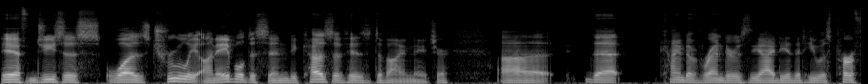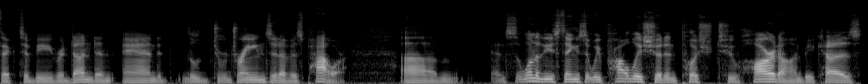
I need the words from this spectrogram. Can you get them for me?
if Jesus was truly unable to sin because of his divine nature, uh, that kind of renders the idea that he was perfect to be redundant and drains it of his power. Um, and so, one of these things that we probably shouldn't push too hard on because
